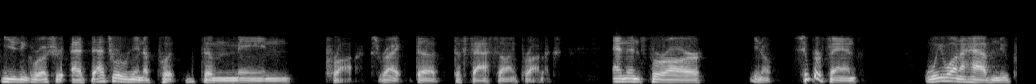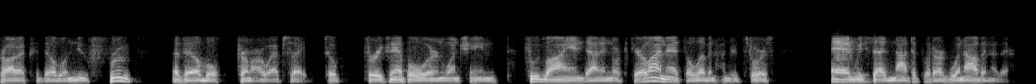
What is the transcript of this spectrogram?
using grocery as that's where we're going to put the main products, right? The the fast selling products, and then for our you know super fans, we want to have new products available, new fruits available from our website. So for example, we're in one chain, Food Lion down in North Carolina. It's 1,100 stores, and we decided not to put our guanabana there.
